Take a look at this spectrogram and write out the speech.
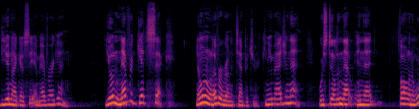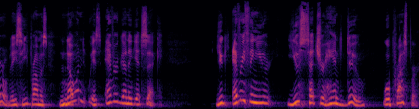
you're not going to see them ever again. You'll never get sick. No one will ever run a temperature. Can you imagine that? We're still in that in that fallen world. He, promised no one is ever going to get sick. You everything you you set your hand to do will prosper.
